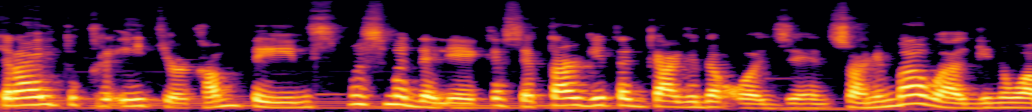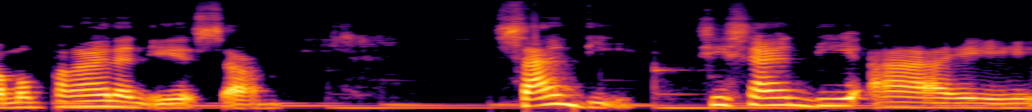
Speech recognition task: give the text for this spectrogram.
try to create your campaigns, mas madali kasi targeted kagad ang audience. So, halimbawa, ginawa mong pangalan is um, Sandy. Si Sandy ay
